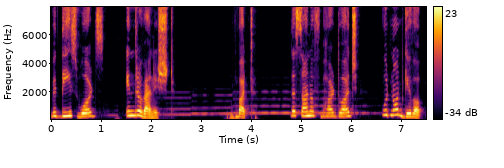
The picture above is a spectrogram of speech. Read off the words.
With these words, Indra vanished. But the son of Bhardwaj would not give up.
